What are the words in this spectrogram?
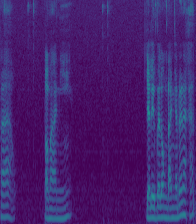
คร่าวๆประมาณนี้ อย่าลืมไปลงดันกันด้วยนะครับ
